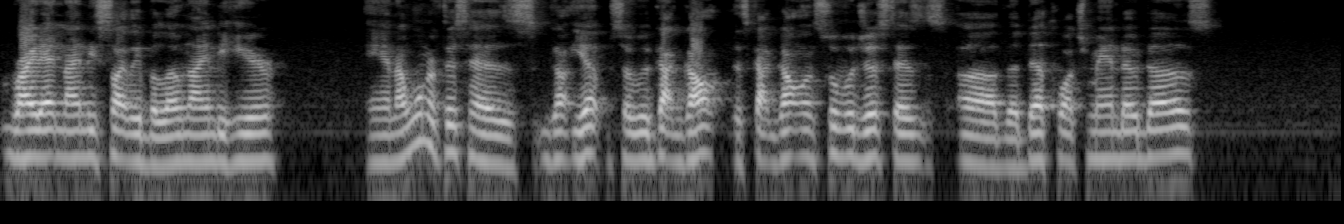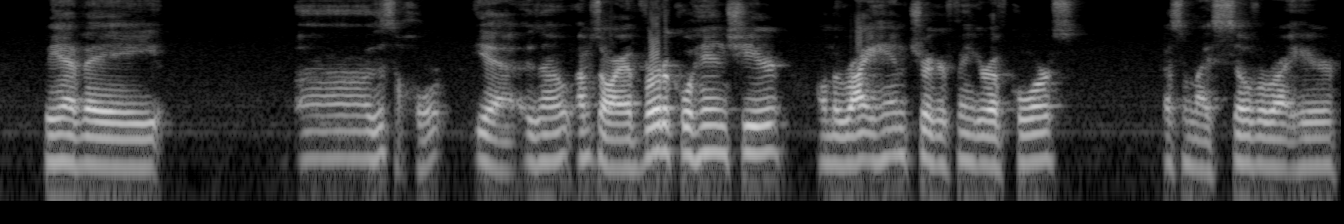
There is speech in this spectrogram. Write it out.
right at 90, slightly below 90 here. And I wonder if this has got, yep, so we've got gaunt, it's got gauntlet swivel just as uh, the Death Watch Mando does. We have a, uh, is this a horse? Yeah, no, I'm sorry, a vertical hinge here on the right hand, trigger finger, of course. Got some nice silver right here.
